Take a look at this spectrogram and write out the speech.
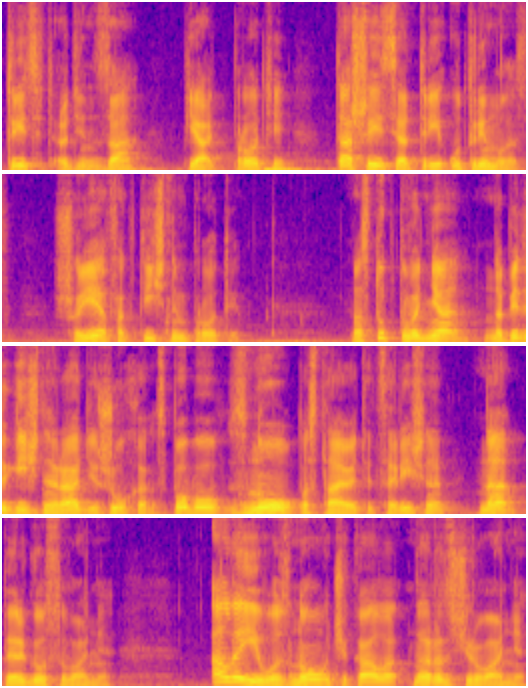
31 за, 5 проти та 63 утрималось, що є фактичним проти. Наступного дня на педагогічній раді Жуха спробував знову поставити це рішення на переголосування. Але його знову чекало на розчарування.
